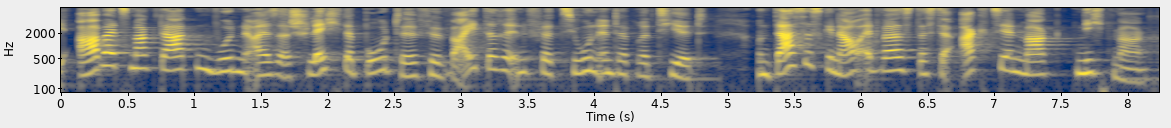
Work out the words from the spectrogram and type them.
Die Arbeitsmarktdaten wurden also als schlechter Bote für weitere Inflation interpretiert. Und das ist genau etwas, das der Aktienmarkt nicht mag.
